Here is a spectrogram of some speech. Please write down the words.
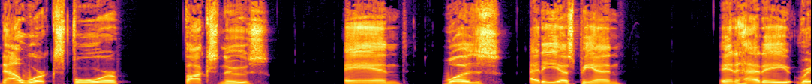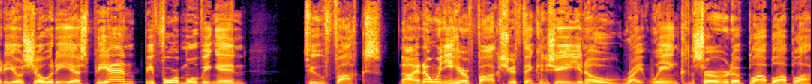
now works for Fox News and was at ESPN and had a radio show at ESPN before moving in to Fox. Now, I know when you hear Fox, you're thinking, gee, you know, right wing, conservative, blah, blah, blah.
